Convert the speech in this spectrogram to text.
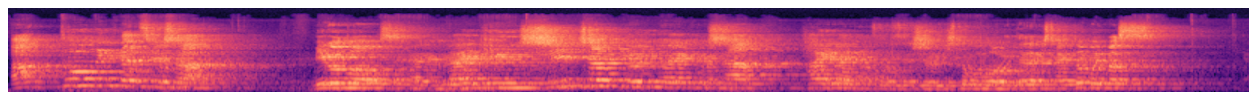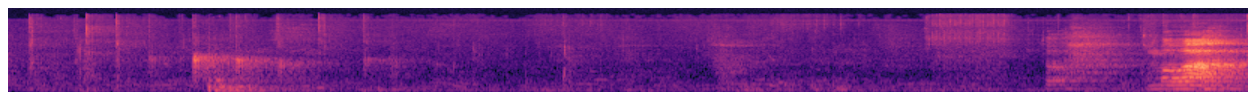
圧倒的な強さ見事世界フライ級新チャンピオンに輝きました平達郎選手に一言いただきたいと思いますこんばんは。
